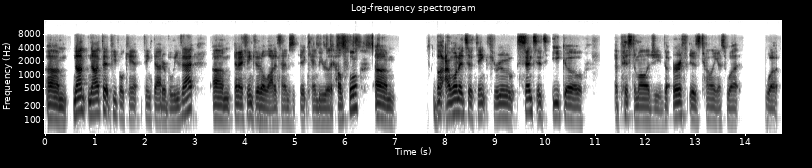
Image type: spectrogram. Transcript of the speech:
Um, not not that people can't think that or believe that, um, and I think that a lot of times it can be really helpful. Um, but I wanted to think through since it's eco epistemology, the Earth is telling us what what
